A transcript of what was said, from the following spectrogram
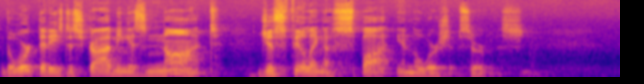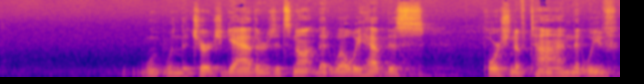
The work that he's describing is not just filling a spot in the worship service. When the church gathers, it's not that, well, we have this portion of time that we've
